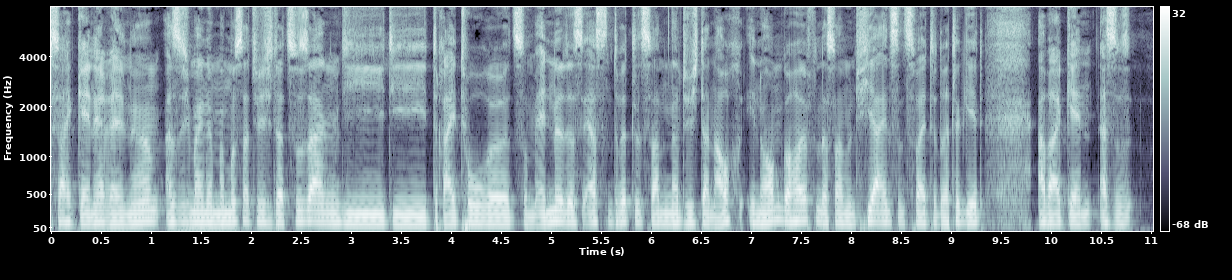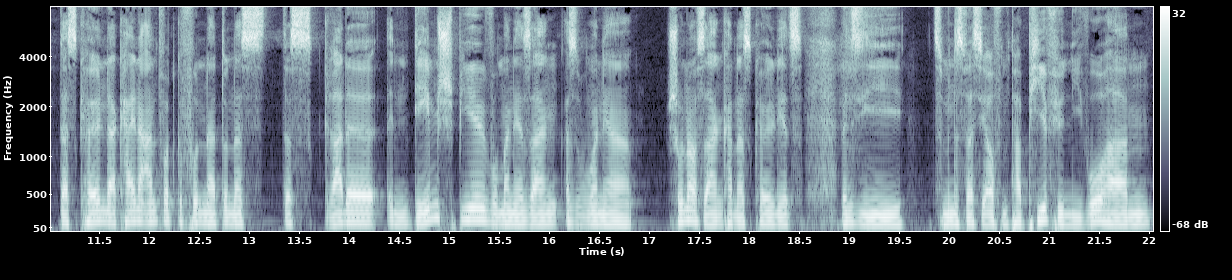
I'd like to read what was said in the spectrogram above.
Ist halt generell, ne? Also ich meine, man muss natürlich dazu sagen, die, die drei Tore zum Ende des ersten Drittels haben natürlich dann auch enorm geholfen, dass man mit 4-1 ins zweite Drittel geht. Aber gen, also dass Köln da keine Antwort gefunden hat und dass das gerade in dem Spiel, wo man ja sagen, also wo man ja schon auch sagen kann, dass Köln jetzt, wenn sie zumindest was sie auf dem Papier für ein Niveau haben,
